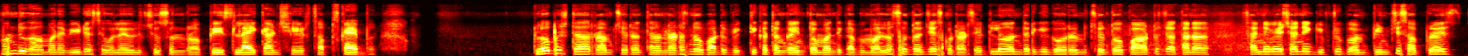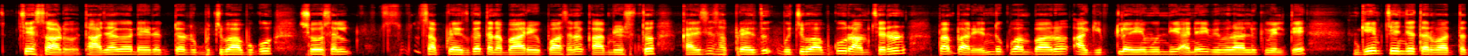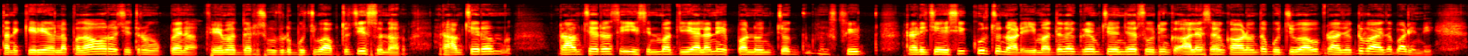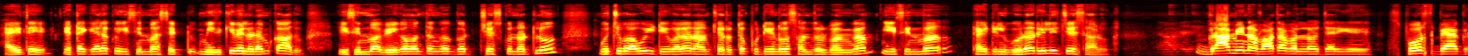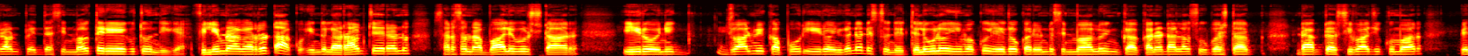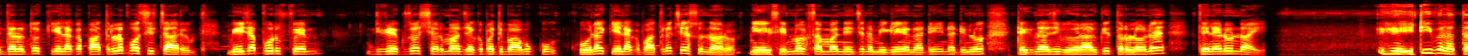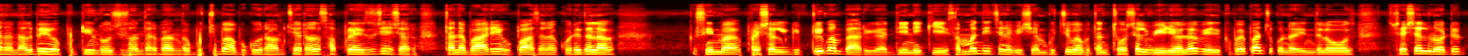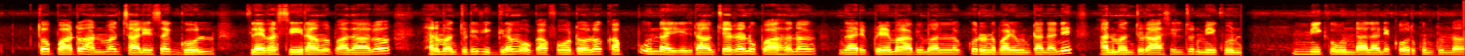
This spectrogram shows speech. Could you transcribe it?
ముందుగా మన వీడియోస్ ఎవరెవరు చూస్తున్నారో please like and share subscribe global star Ram Charan తన నటనతో పాటు వ్యక్తిగతంగా ఎంతో మందికి అభిమానులు సొంతం చేసుకుంటాడు. సెట్లు అందరికీ గౌరవించడంతో పాటు తన సన్నివేశాన్ని గిఫ్ట్ పంపించి సర్ప్రైజ్ చేస్తాడు. తాజాగా డైరెక్టర్ బుచ్చిబాబుకు సోషల్ సర్ప్రైజ్గా తన భార్య ఉపాసన కాంబినేషన్తో కలిసి సర్ప్రైజ్ బుచ్చిబాబుకు రామ్ చరణ్ పంపారు. ఎందుకు పంపారు? ఆ గిఫ్ట్లో ఏముంది? అనే వివరాలకు వెళ్తే గేమ్ చేంజర్ తర్వాత తన కెరియర్లో పదహారో చిత్రం ముప్పైన ఫేమస్ దర్శకుడు బుచ్చిబాబుతో చేస్తున్నారు. రామ్ చరణ్ రామ్ చరణ్ ఈ సినిమా తీయాలని ఎప్పటి నుంచో స్క్రిప్ట్ రెడీ చేసి కూర్చున్నాడు. ఈ మధ్యలో గేమ్ చేంజర్ షూటింగ్ ఆలస్యం కావడంతో బుచ్చిబాబు ప్రాజెక్టు వాయిదా పడింది. అయితే ఎట్టకేలకు ఈ సినిమా సెట్ మీదకి వెళ్ళడం కాదు. ఈ సినిమా వేగవంతంగా గట్ చేసుకున్నట్లు బుచ్చిబాబు ఇటీవల రామ్ చరణ్తో పుట్టినరోజు సందర్భంగా ఈ సినిమా టైటిల్ కూడా రిలీజ్ చేశాడు. గ్రామీణ వాతావరణంలో జరిగే స్పోర్ట్స్ బ్యాక్గ్రౌండ్ పెద్ద సినిమాకు తెరకెక్కుతుంది ఇక ఫిలిం నగర్లో టాక్. ఇందులో రామ్ చరణ్ సరసన బాలీవుడ్ స్టార్ హీరోయిన్ జ్వాల్మీ కపూర్ హీరోయిన్గా నటిస్తుంది. తెలుగులో ఈమెకు ఏదో ఒక రెండు సినిమాలు ఇంకా కన్నడలో super star doctor Shivaji Kumar పెద్దలతో కీలక పాత్రలు పోషించారు. మీజాపూర్ ఫేమ్ దివ్యక్జో శర్మ జగపతి బాబు కూడా కీలక పాత్రలు చేస్తున్నారు. ఈ సినిమాకు సంబంధించిన మిగిలిన నటి నటిలో టెక్నాలజీ వివరాలకి త్వరలోనే తెలియనున్నాయి ఇటీవల తన నలభైవ పుట్టినరోజు సందర్భంగా బుచ్చిబాబుకు రామ్ చరణ్ సర్ప్రైజ్ చేశారు. తన భార్య ఉపాసన కొరిదల సినిమా స్పెషల్ గిఫ్ట్ పంపారు. దీనికి సంబంధించిన విషయం బుచ్చిబాబు తన సోషల్ వీడియోలో వేదికపై పంచుకున్నారు. ఇందులో స్పెషల్ నోటి తో పాటు హనుమాన్ చాలీసా గోల్డ్ ఫ్లేవర్ శ్రీరామ పదాలు హనుమంతుడి విగ్రహం ఒక ఫోటోలో కప్ ఉన్నాయి. రామ్ చరణ్ ఉపాసన గారి ప్రేమ అభిమానులకు రుణపడి ఉంటానని హనుమంతుడు ఆశీస్సులు మీకు మీకు ఉండాలని కోరుకుంటున్నాను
